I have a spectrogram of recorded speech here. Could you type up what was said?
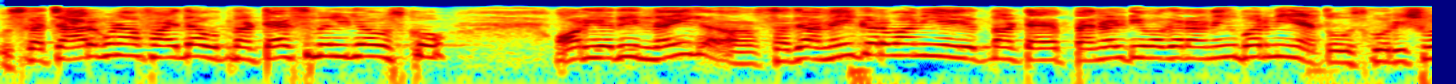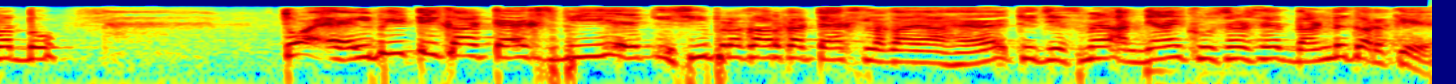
उसका चार गुना फ़ायदा, उतना टैक्स मिल गया उसको। और यदि नहीं, सजा नहीं करवानी है, इतना पेनल्टी वगैरह नहीं भरनी है तो उसको रिश्वत दो। तो एलबीटी का टैक्स भी एक इसी प्रकार का टैक्स लगाया है कि जिसमें अन्याय खुसर से दंड करके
